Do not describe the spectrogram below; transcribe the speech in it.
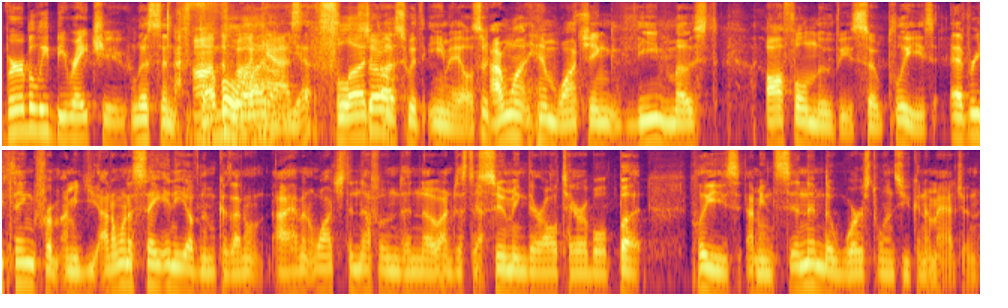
verbally berate you. Listen, On the double podcast. yes. flood So- us with emails. so- I want him watching the most awful movies. So please, everything from I mean, I don't want to say any of them because I don't. I haven't watched enough of them to know. I'm just assuming they're all terrible. But please, I mean, send him the worst ones you can imagine.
